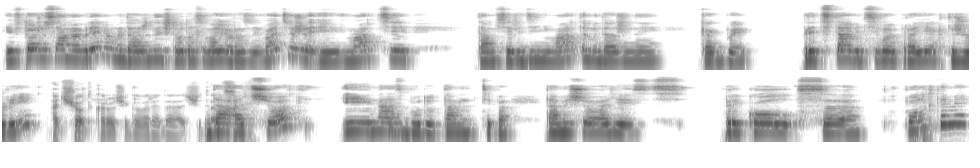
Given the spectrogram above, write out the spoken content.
и в то же самое время мы должны что-то свое развивать уже, и в марте, там в середине марта мы должны как бы представить свой проект жюри. Отчет, короче говоря, да, отчитаться. Да, отчет, и нас будут там, типа, там еще есть прикол с пунктами,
